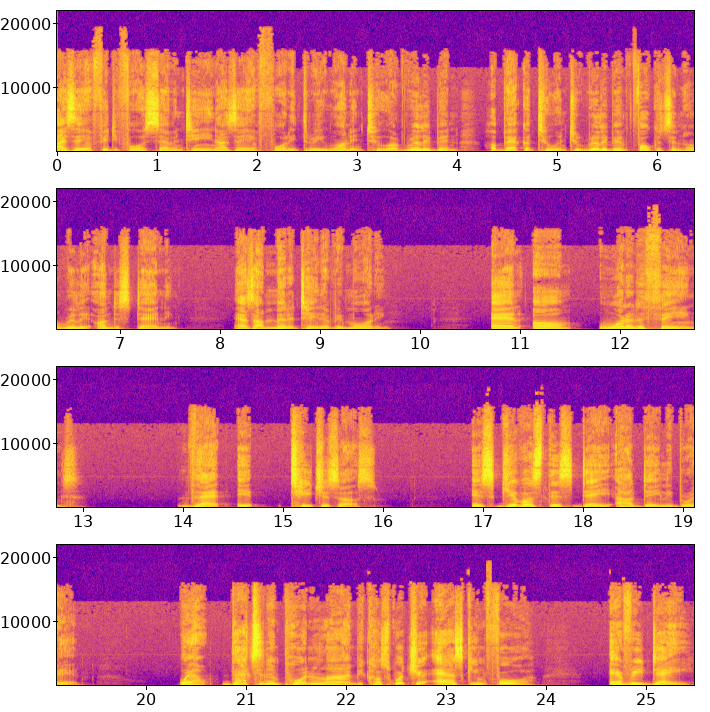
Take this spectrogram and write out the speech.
Isaiah 54, 17, Isaiah 43, 1 and 2. I've really been Habakkuk 2 and 2, really been focusing on really understanding as I meditate every morning. And um, one of the things that it teaches us is give us this day our daily bread. Well, that's an important line because what you're asking for every day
